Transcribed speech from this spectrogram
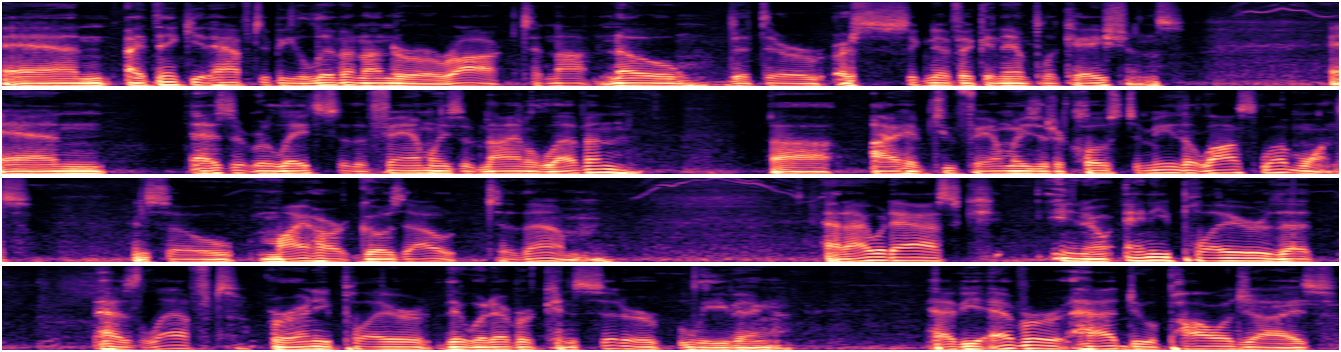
And I think you'd have to be living under a rock to not know that there are significant implications. And as it relates to the families of 9 11, uh, I have two families that are close to me that lost loved ones. And so my heart goes out to them. And I would ask, you know, any player that has left or any player that would ever consider leaving, have you ever had to apologize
